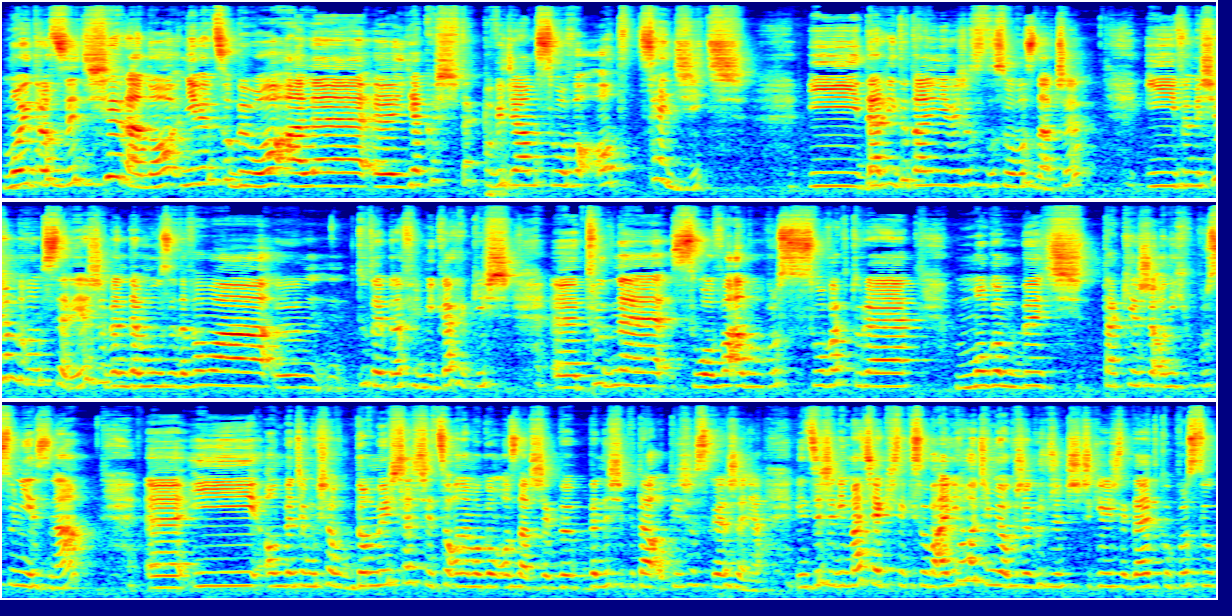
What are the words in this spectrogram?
Moi drodzy, dzisiaj rano, nie wiem co było, ale e, jakoś tak powiedziałam słowo odcedzić i Darli totalnie nie wiedział, co to słowo znaczy. I wymyśliłam nową serię, że będę mu zadawała tutaj na filmikach jakieś e, trudne słowa, albo po prostu słowa, które mogą być takie, że on ich po prostu nie zna. E, I on będzie musiał domyślać się, co one mogą oznaczać. Jakby będę się pytała o pierwsze skojarzenia. Więc jeżeli macie jakieś takie słowa, ale nie chodzi mi o Grzegorz Brzęczyszczykiewicz i tak dalej, tylko po prostu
